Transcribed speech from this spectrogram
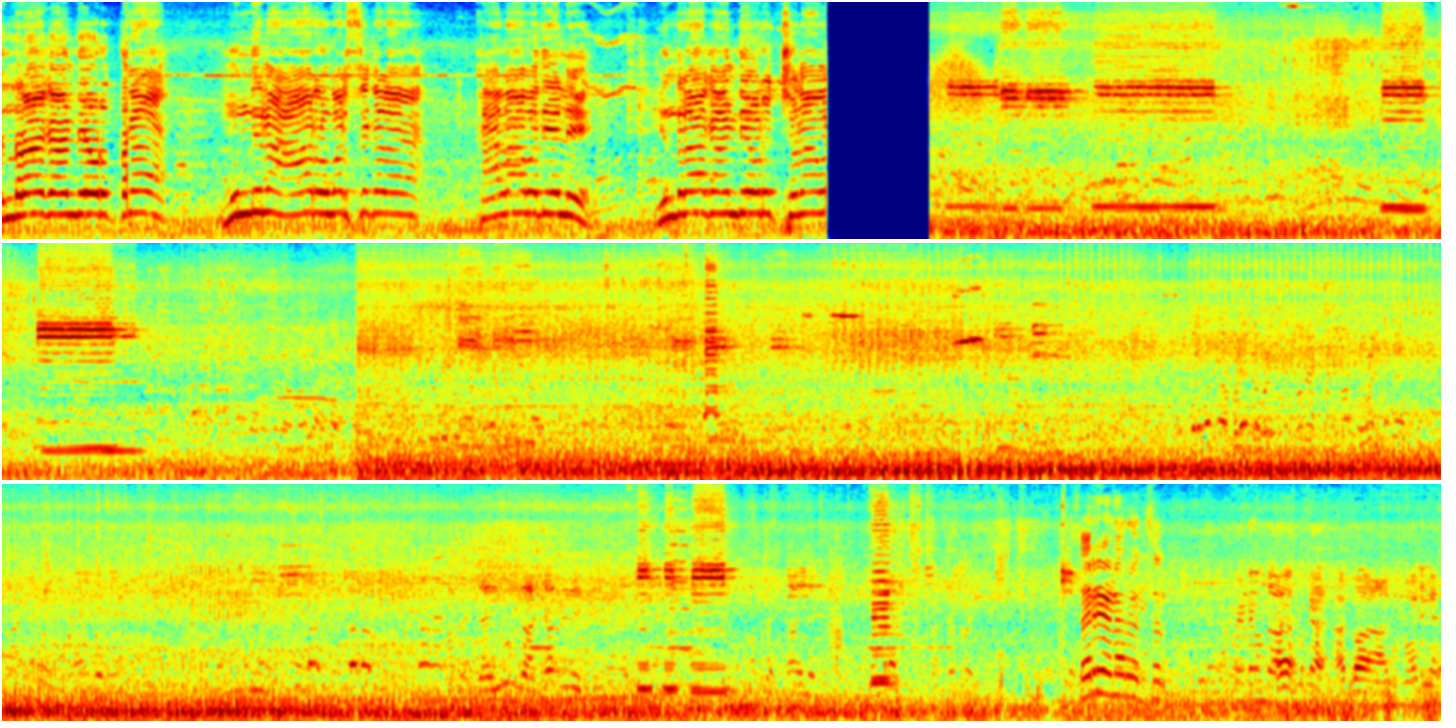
ಇಂದಿರಾ ಗಾಂಧಿ ಅವರು ಮುಂದಿನ ಆರು ವರ್ಷಗಳ ಕಾಲಾವಧಿಯಲ್ಲಿ ಇಂದಿರಾ ಗಾಂಧಿ ಅವರು ಚುನಾವಣೆ ಸರಿ ಅಣ್ಣ ಒಂದು ಸ್ವಲ್ಪ. ಭಾರತೀಯ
